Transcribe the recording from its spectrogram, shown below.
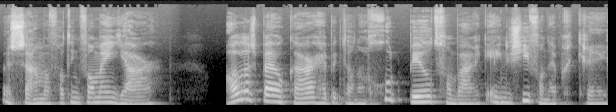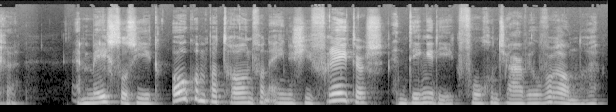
een samenvatting van mijn jaar. Alles bij elkaar heb ik dan een goed beeld van waar ik energie van heb gekregen. En meestal zie ik ook een patroon van energievreters en dingen die ik volgend jaar wil veranderen.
